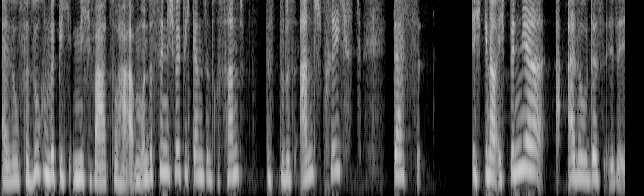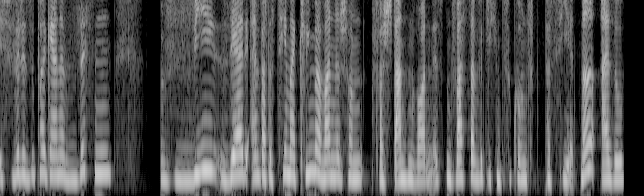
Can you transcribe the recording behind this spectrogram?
also versuchen wirklich nicht wahrzuhaben. Und das finde ich wirklich ganz interessant, dass du das ansprichst, dass ich, genau, ich bin mir, also das, ich würde super gerne wissen, wie sehr einfach das Thema Klimawandel schon verstanden worden ist und was da wirklich in Zukunft passiert. Ne? Also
